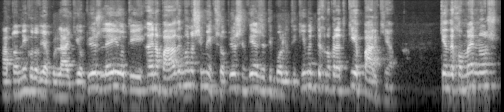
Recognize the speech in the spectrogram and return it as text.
από τον Νίκο το Διακουλάκη, ο οποίος λέει ότι ένα παράδειγμα είναι ο Σιμίτη, ο οποίος συνδυάζει την πολιτική με την τεχνοκρατική επάρκεια. Και ενδεχομένως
